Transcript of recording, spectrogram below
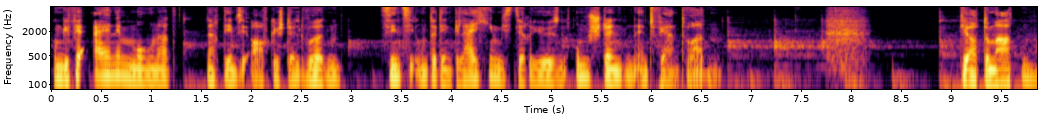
Ungefähr einen Monat nachdem sie aufgestellt wurden, sind sie unter den gleichen mysteriösen Umständen entfernt worden. Die Automaten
